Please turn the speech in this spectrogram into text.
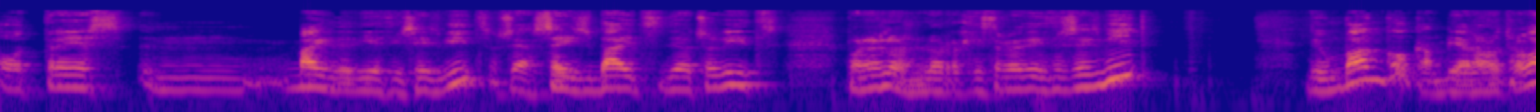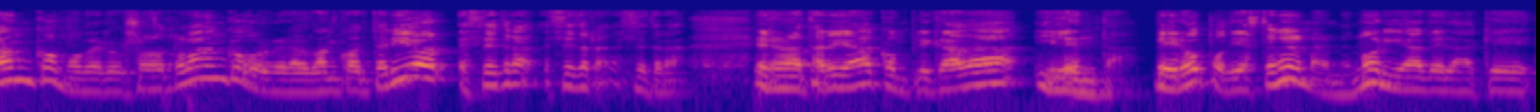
o tres mm, bytes de 16 bits, o sea, 6 bytes de 8 bits, ponerlos en los registros de 16 bits de un banco, cambiar al otro banco, moverlos al otro banco, volver al banco anterior, etcétera, etcétera, etcétera. Era una tarea complicada y lenta, pero podías tener más memoria de la que,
